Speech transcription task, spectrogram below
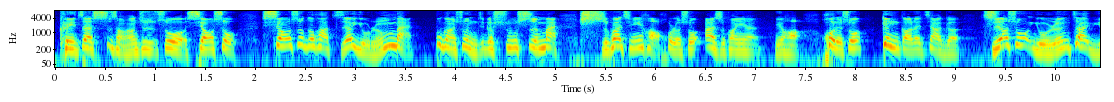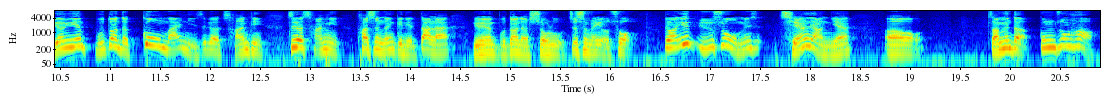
可以在市场上去做销售，销售的话只要有人买。不管说你这个书是卖十块钱也好，或者说二十块钱也好，或者说更高的价格，只要说有人在源源不断的购买你这个产品，这个产品它是能给你带来源源不断的收入，这是没有错，对吧？因为比如说我们前两年，呃，咱们的公众号，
